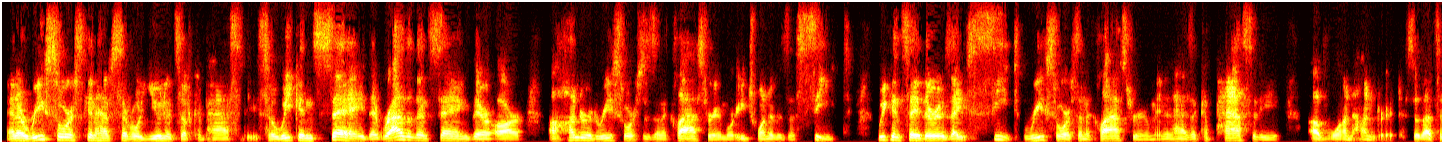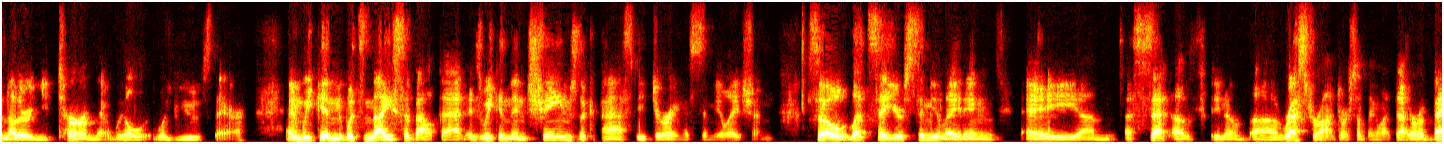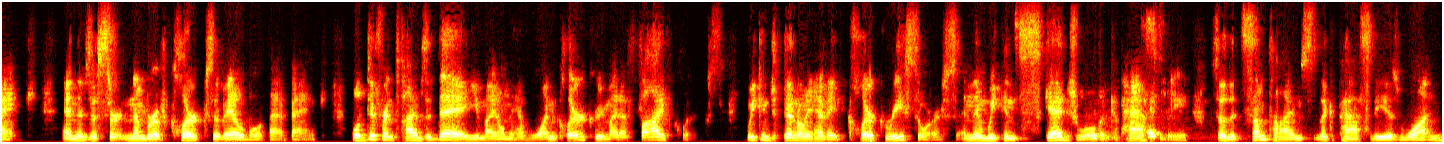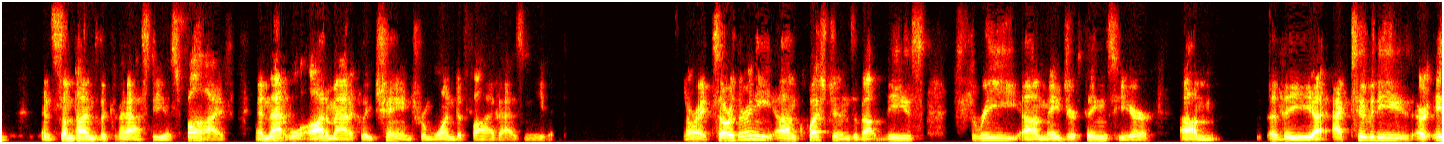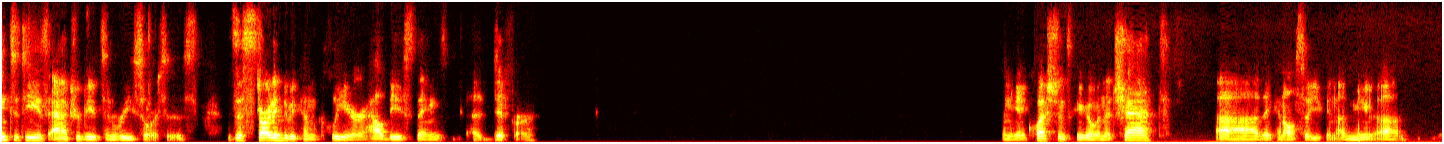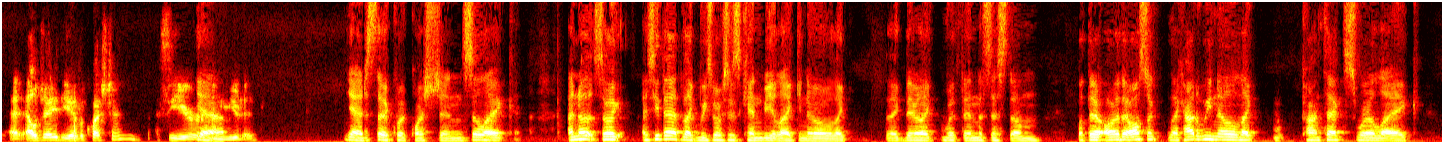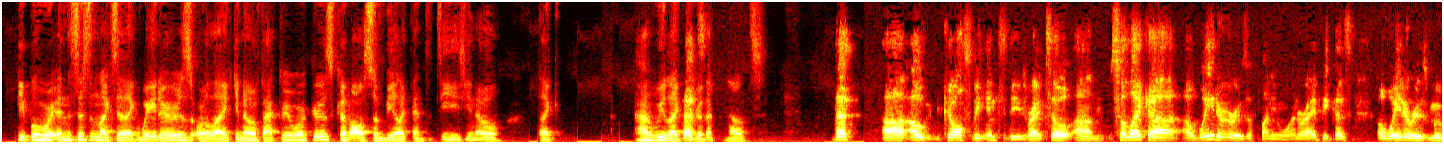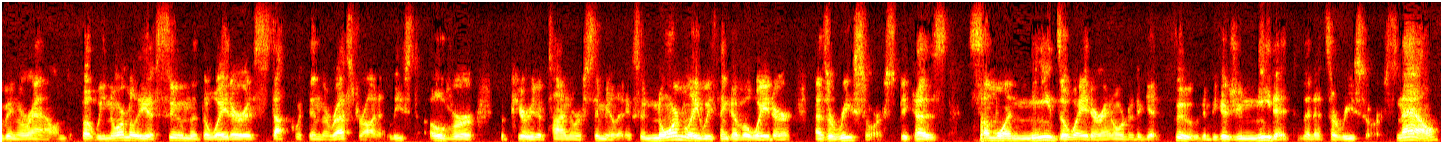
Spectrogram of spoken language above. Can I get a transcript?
And a resource can have several units of capacity. So we can say that rather than saying there are 100 resources in a classroom where each one of is a seat, we can say there is a seat resource in a classroom and it has a capacity of 100. So that's another term that we'll, we'll use there. And we can, what's nice about that is we can then change the capacity during a simulation. So let's say you're simulating a, um, a set of, you know, a restaurant or something like that, or a bank and there's a certain number of clerks available at that bank. Well, different times a day, you might only have one clerk or you might have five clerks. We can generally have a clerk resource and then we can schedule the capacity so that sometimes the capacity is one and sometimes the capacity is five, and that will automatically change from one to five as needed. All right, so are there any um, questions about these three uh, major things here? Um, the uh, activities or entities, attributes, and resources. Is this starting to become clear how these things uh, differ? And again, questions can go in the chat. Uh, they can also, you can unmute. Uh, LJ, do you have a question? I see you're yeah. unmuted. Yeah, just a quick question. So like, I know. So I see that like resources can be like you know like like they're like within the system, but there are there also like how do we know like contexts where like people who are in the system, like say like waiters or like you know factory workers, could also be like entities. You know, like how do we like figure that out? That uh, oh, it could also be entities, right? So, um, so like a, a waiter is a funny one, right? Because a waiter is moving around, but we normally assume that the waiter is stuck within the restaurant at least over the period of time we're simulating. So normally we think of a waiter as a resource because someone needs a waiter in order to get food, and because you need it, then it's a resource. Now,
